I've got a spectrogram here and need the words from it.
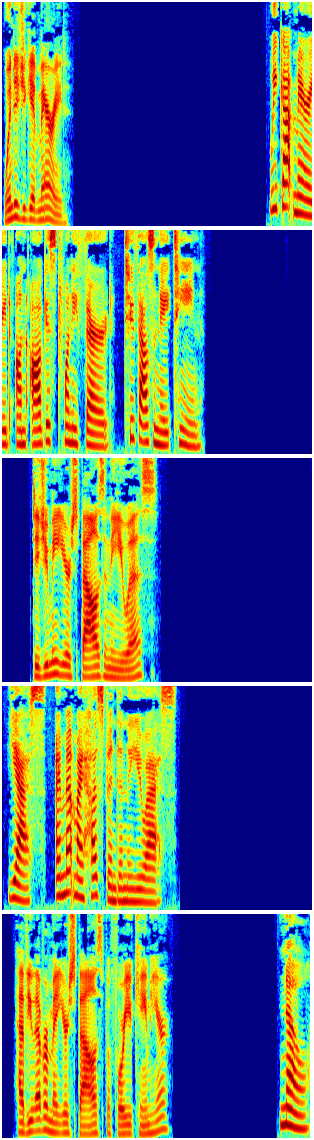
When did you get married? We got married on August 23, 2018. Did you meet your spouse in the U.S.? Yes, I met my husband in the U.S. Have you ever met your spouse before you came here? No,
